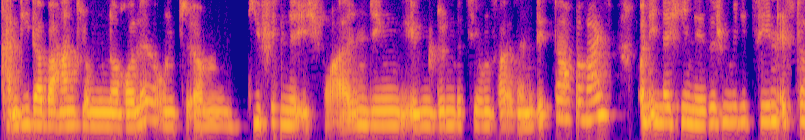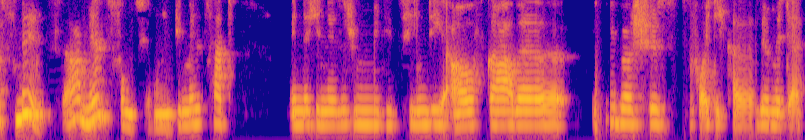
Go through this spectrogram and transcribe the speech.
Candida-Behandlungen eine Rolle und ähm, die finde ich vor allen Dingen im Dünn- bzw. im Dickdarmbereich. Und in der chinesischen Medizin ist das Milz, ja, Milzfunktion. Die Milz hat in der chinesischen Medizin die Aufgabe, Überschüsse, Feuchtigkeit, die wir mit, der,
